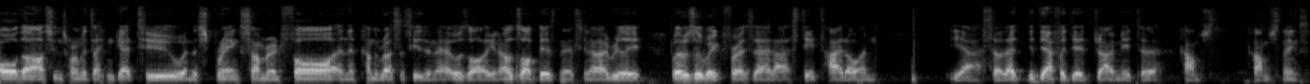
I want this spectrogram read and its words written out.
all the off-season tournaments I can get to in the spring, summer, and fall, and then come the wrestling season, it was all you know, it was all business. You know, I really well, it was really big for us that uh, state title, and yeah, so that it definitely did drive me to accomplish accomplish things.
